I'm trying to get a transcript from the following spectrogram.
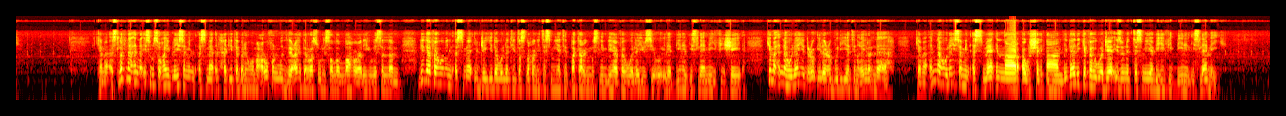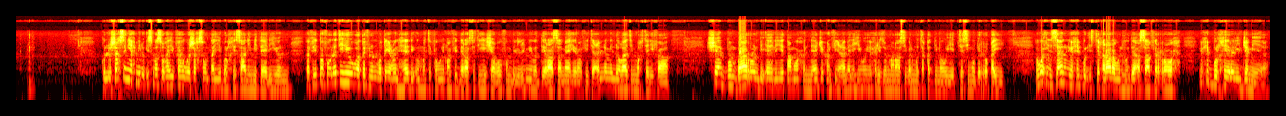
كما أسلفنا أن اسم صهيب ليس من الأسماء الحديثة بل هو معروف منذ عهد الرسول صلى الله عليه وسلم. لذا فهو من الأسماء الجيدة والتي تصلح لتسمية الذكر المسلم بها فهو لا يسيء إلى الدين الإسلامي في شيء كما أنه لا يدعو إلى عبودية غير الله. كما أنه ليس من أسماء النار أو الشيطان لذلك فهو جائز التسمية به في الدين الإسلامي. كل شخص يحمل اسم صهيب فهو شخص طيب الخصال مثالي ففي طفولته هو طفل مطيع هادئ متفوق في دراسته شغوف بالعلم والدراسة ماهر في تعلم اللغات المختلفة شاب بار بأهله طموح ناجح في عمله ويحرز المناصب المتقدمة ويتسم بالرقي. هو إنسان يحب الاستقرار والهداء صافي الروح يحب الخير للجميع.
